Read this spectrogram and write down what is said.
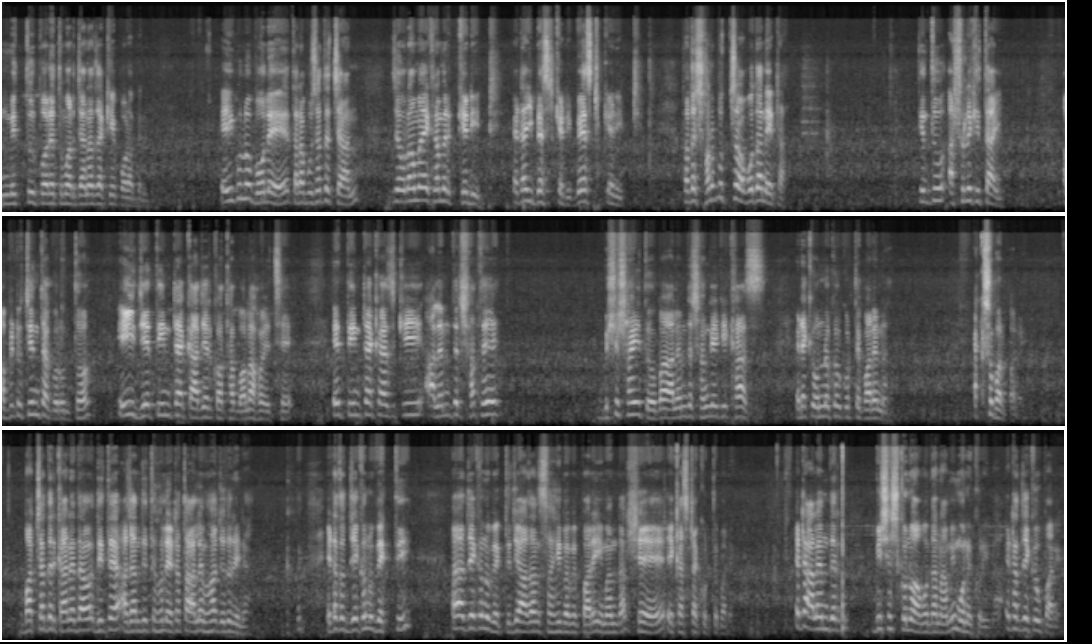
মৃত্যুর পরে তোমার জানাজা কে পড়াবেন। এইগুলো বলে তারা বোঝাতে চান যে ওলামা একরামের ক্রেডিট, এটাই বেস্ট ক্রেডিট বেস্ট ক্রেডিট তাদের সর্বোচ্চ অবদান এটা। কিন্তু আসলে কি তাই? আপনি একটু চিন্তা করুন তো। এই যে তিনটা কাজের কথা বলা হয়েছে, এই তিনটা কাজ কি আলেমদের সাথে বিশেষায়িত বা আলেমদের সঙ্গে কি খাস? এটাকে অন্য কেউ করতে পারে না? একশো বার পারে। বাচ্চাদের কানে দেওয়া দিতে, আজান দিতে হলে এটা তো আলেম হওয়া জরুরি না। এটা তো যে কোনো ব্যক্তি যে কোনো ব্যক্তি যে আজান সহিভাবে পারে, ইমানদার, সে এই কাজটা করতে পারে। এটা আলেমদের বিশেষ কোনো অবদান আমি মনে করি না। এটা যে কেউ পারে।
